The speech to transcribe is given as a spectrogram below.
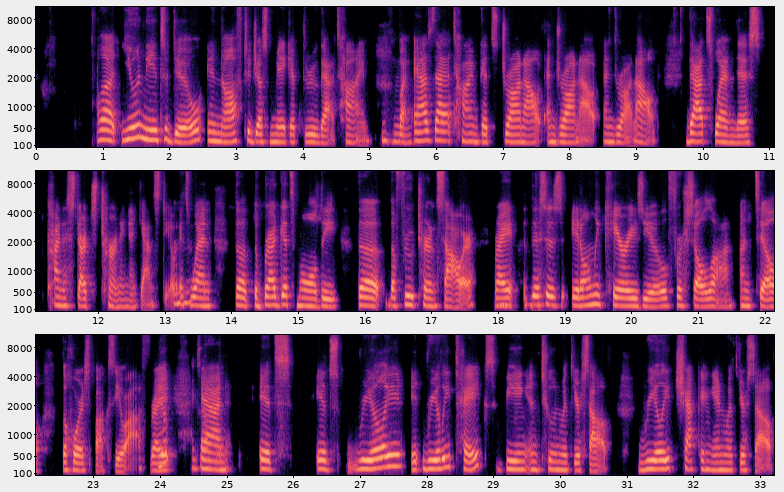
but you need to do enough to just make it through that time. Mm-hmm. But as that time gets drawn out and drawn out and drawn out, that's when this kind of starts turning against you. Mm-hmm. It's when the the bread gets moldy, the the fruit turns sour, right? Mm-hmm. This is, it only carries you for so long until the horse bucks you off, right? Yep, exactly. And it's, it's really, it really takes being in tune with yourself, really checking in with yourself.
